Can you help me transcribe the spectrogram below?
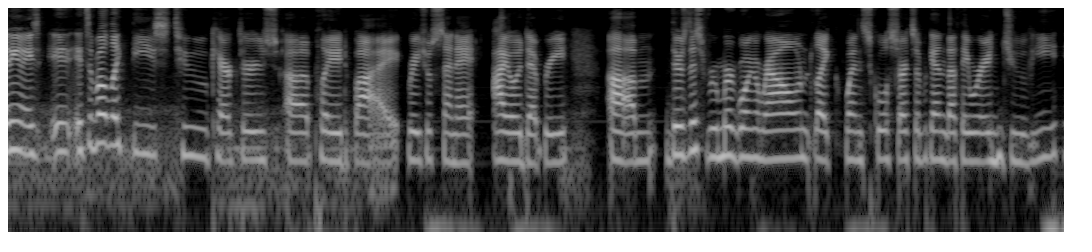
anyways, it, it's about like these two characters, uh, played by Rachel Sennott, Ayo Edebiri. Um, there's this rumor going around, like when school starts up again, that they were in juvie,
